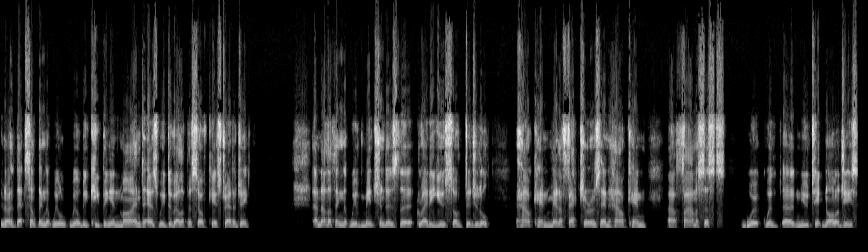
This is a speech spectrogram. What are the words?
you know that's something that we'll we'll be keeping in mind as we develop a self care strategy. Another thing that we've mentioned is the greater use of digital. How can manufacturers and how can uh, pharmacists work with uh, new technologies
